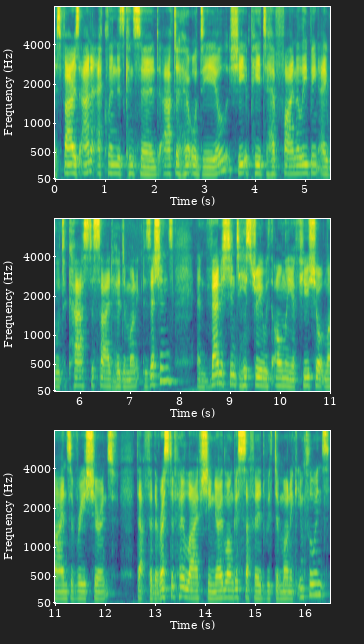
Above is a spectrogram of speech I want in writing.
As far as Anna Ecklund is concerned, after her ordeal, she appeared to have finally been able to cast aside her demonic possessions and vanished into history with only a few short lines of reassurance that for the rest of her life she no longer suffered with demonic influence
